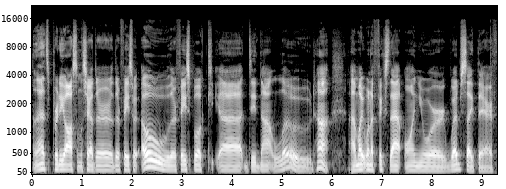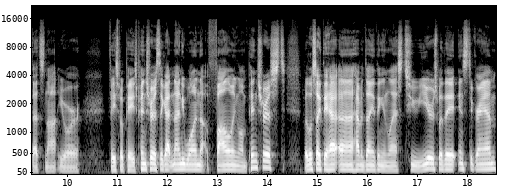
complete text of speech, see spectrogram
That's pretty awesome. Let's check out their their Facebook. Oh, their Facebook uh, did not load, huh? I might want to fix that on your website there if that's not your Facebook page. Pinterest, they got 91 following on Pinterest, but it looks like they ha- uh, haven't done anything in the last two years with it. Instagram,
